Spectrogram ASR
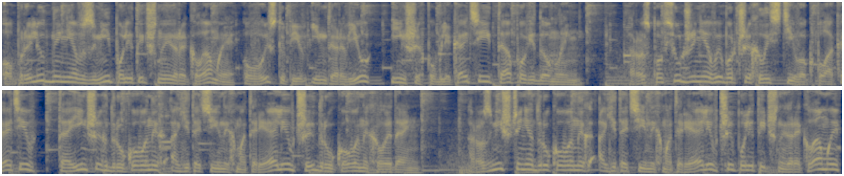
оприлюднення в ЗМІ політичної реклами, виступів, інтерв'ю, інших публікацій та повідомлень, розповсюдження виборчих листівок, плакатів та інших друкованих агітаційних матеріалів чи друкованих видань. Розміщення друкованих агітаційних матеріалів чи політичної реклами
